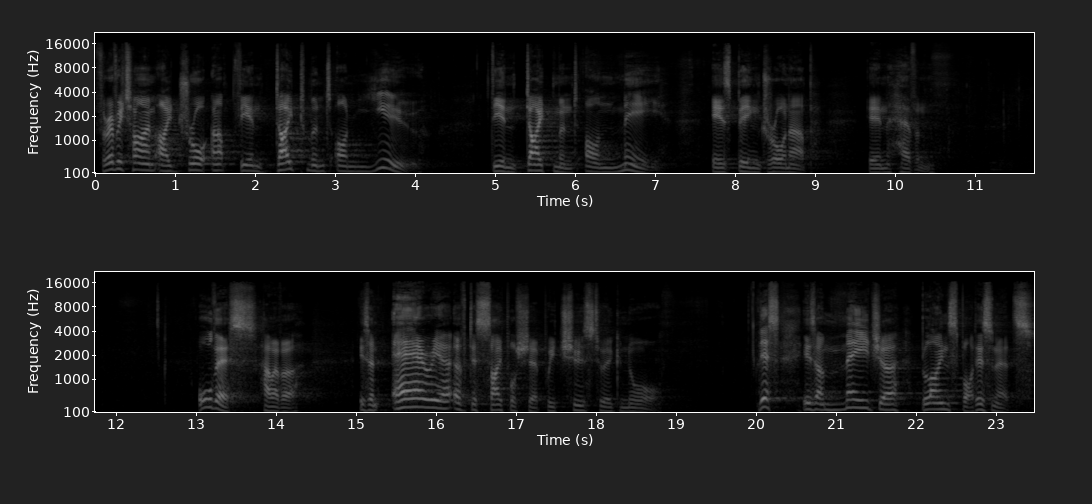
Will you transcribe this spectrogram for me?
For every time I draw up the indictment on you, the indictment on me is being drawn up in heaven. All this, however, is an area of discipleship we choose to ignore. This is a major blind spot, isn't it?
